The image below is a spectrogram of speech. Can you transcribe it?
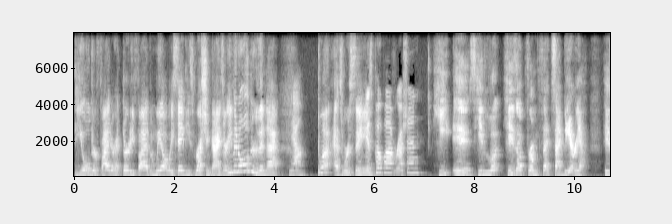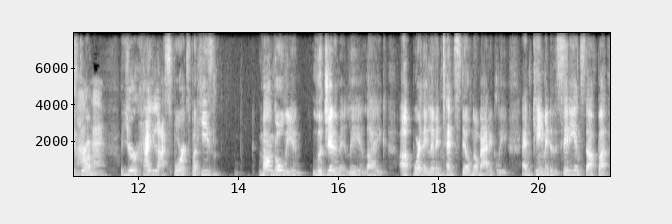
the older fighter at 35, and we always say these Russian guys are even older than that. Yeah. But as we're saying, Is Popov Russian? he is. He look. He's up from Siberia. He's ah, Okay. from your Haila Sports, but he's Mongolian, legitimately, like up where they live in tents still nomadically, and came into the city and stuff. But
